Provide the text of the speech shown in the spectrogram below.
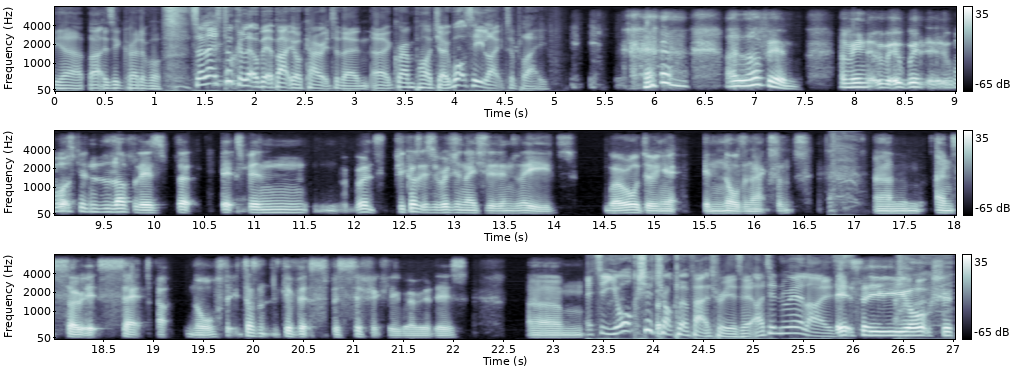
Yeah, that is incredible. So let's talk a little bit about your character then, uh, Grandpa Joe. What's he like to play? I love him. I mean, it- it- what's been lovely is that it's been because it's originated in Leeds. We're all doing it in northern accents, um, and so it's set up north. It doesn't give it specifically where it is. Um, It's a Yorkshire chocolate factory, is it? I didn't realise. it's a Yorkshire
